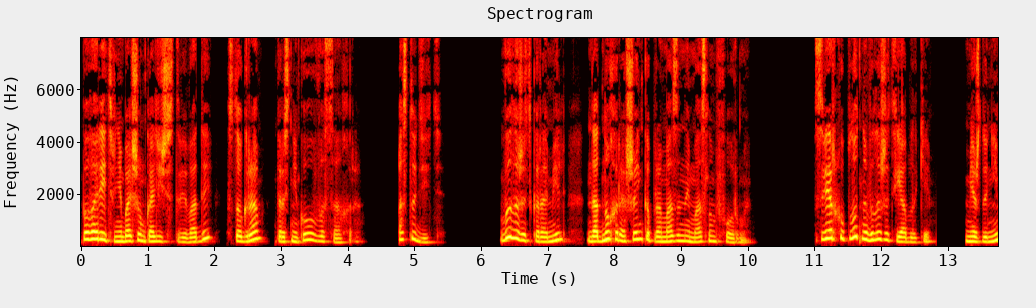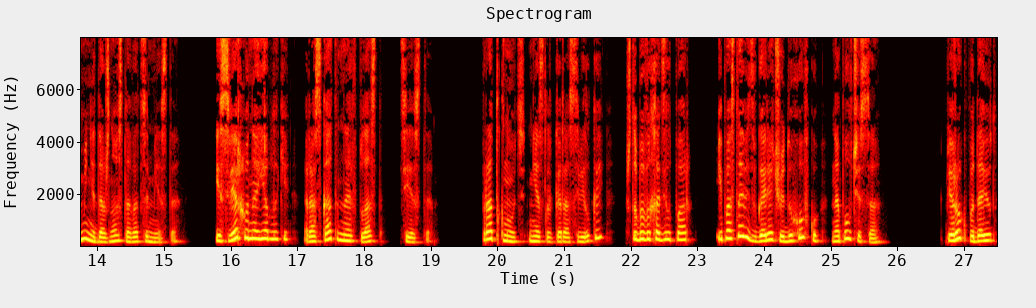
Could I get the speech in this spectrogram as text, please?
Поварить в небольшом количестве воды 100 грамм тростникового сахара. Остудить. Выложить карамель на дно хорошенько промазанной маслом формы. Сверху плотно выложить яблоки. Между ними не должно оставаться места. И сверху на яблоки раскатанное в пласт тесто. Проткнуть несколько раз вилкой, чтобы выходил пар, и поставить в горячую духовку на полчаса. Пирог подают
